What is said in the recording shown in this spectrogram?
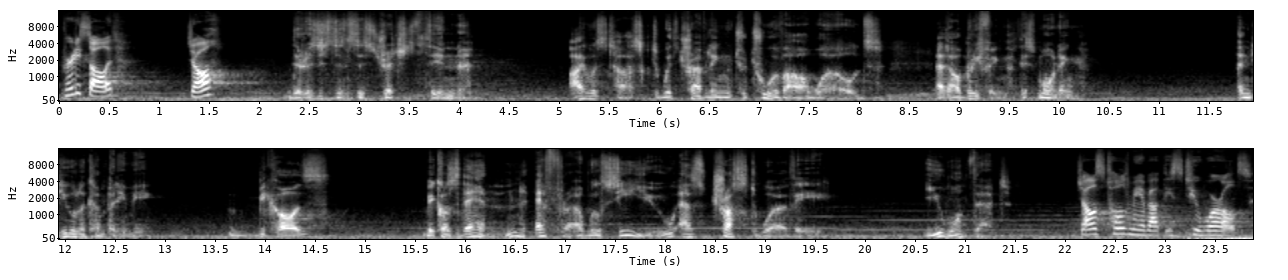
Pretty solid. Jaal? The resistance is stretched thin. I was tasked with traveling to two of our worlds at our briefing this morning. And you'll accompany me. Because? Because then, Evfra will see you as trustworthy. You want that. Jaal's told me about these two worlds,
